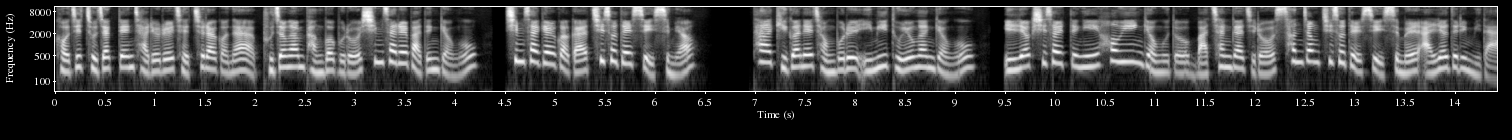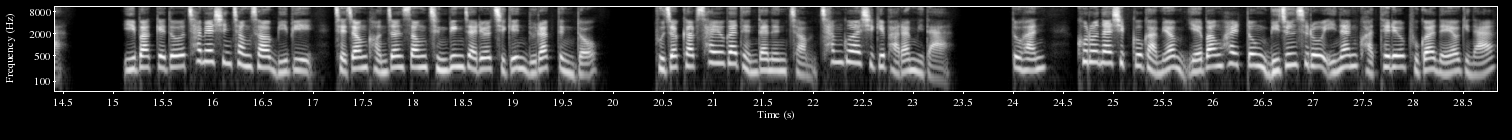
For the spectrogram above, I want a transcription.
거짓 조작된 자료를 제출하거나 부정한 방법으로 심사를 받은 경우 심사 결과가 취소될 수 있으며 타 기관의 정보를 이미 도용한 경우 인력 시설 등이 허위인 경우도 마찬가지로 선정 취소될 수 있음을 알려드립니다. 이 밖에도 참여 신청서 미비, 재정 건전성 증빙 자료 직인 누락 등도 부적합 사유가 된다는 점 참고하시기 바랍니다. 또한 코로나19 감염 예방 활동 미준수로 인한 과태료 부과 내역이나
